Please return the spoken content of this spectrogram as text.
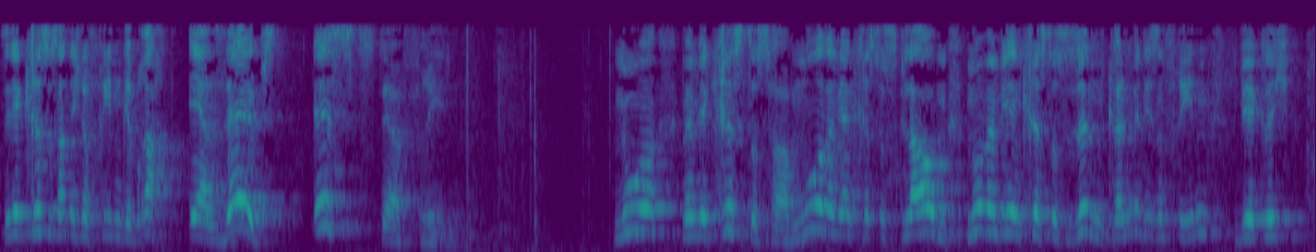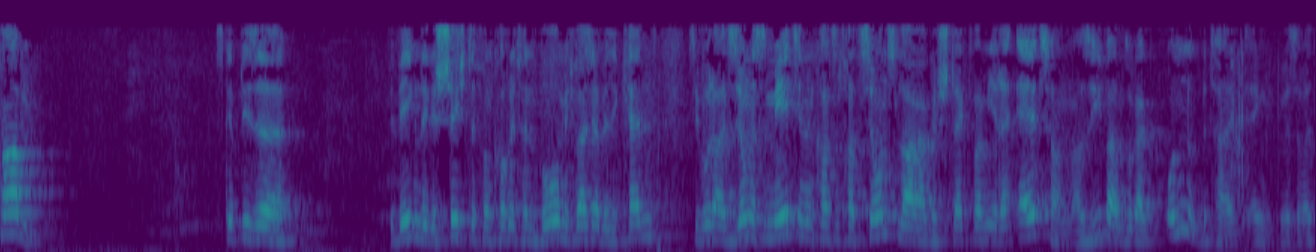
Seht ihr, Christus hat nicht nur Frieden gebracht, er selbst ist der Frieden. Nur wenn wir Christus haben, nur wenn wir an Christus glauben, nur wenn wir in Christus sind, können wir diesen Frieden wirklich haben. Es gibt diese bewegende Geschichte von Corrie ten Boom. Ich weiß nicht, ob ihr sie kennt. Sie wurde als junges Mädchen in Konzentrationslager gesteckt, weil ihre Eltern, also sie waren sogar unbeteiligt in gewisser Weise,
